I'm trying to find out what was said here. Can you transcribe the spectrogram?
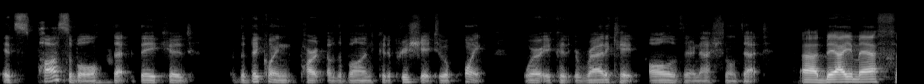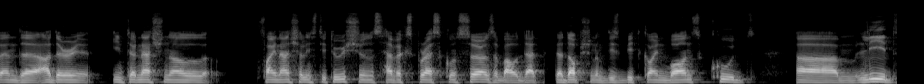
it's possible that they could, the Bitcoin part of the bond could appreciate to a point where it could eradicate all of their national debt. Uh, the IMF and uh, other international financial institutions have expressed concerns about that. The adoption of these Bitcoin bonds could um, lead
